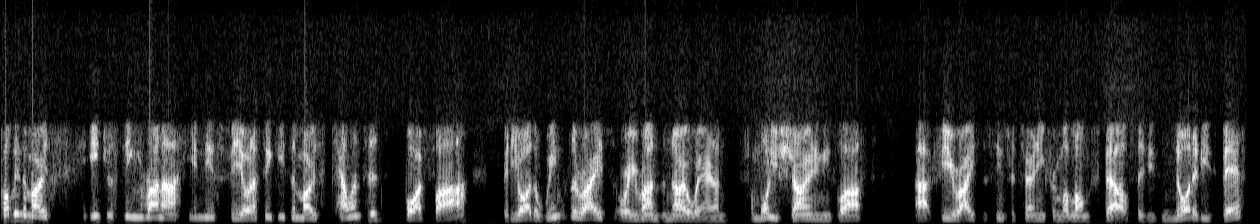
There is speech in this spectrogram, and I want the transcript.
probably the most interesting runner in this field. I think he's the most talented by far, but he either wins the race or he runs nowhere. And from what he's shown in his last uh, few races since returning from a long spell, says he's not at his best.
